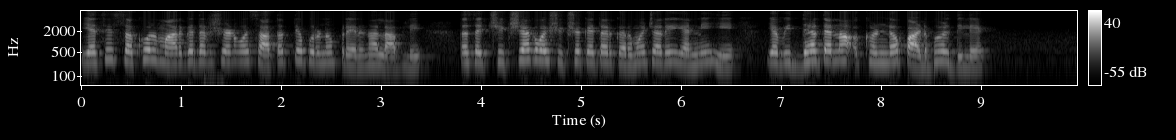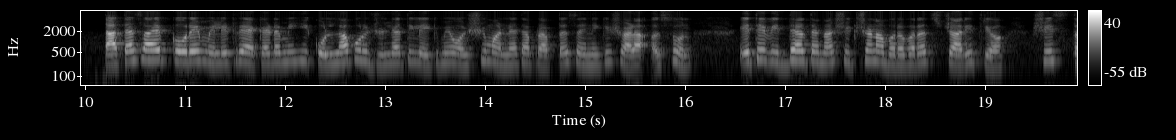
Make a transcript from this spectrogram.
याचे सखोल मार्गदर्शन व सातत्यपूर्ण प्रेरणा लाभली. तसेच शिक्षक व शिक्षकेतर कर्मचारी यांनीही या विद्यार्थ्यांना अखंड पाठबळ दिले. तात्यासाहेब कोरे मिलिटरी अकॅडमी ही कोल्हापूर जिल्ह्यातील एकमेव अशी मान्यताप्राप्त सैनिकी शाळा असून येथे विद्यार्थ्यांना शिक्षणाबरोबरच चारित्र्य शिस्त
